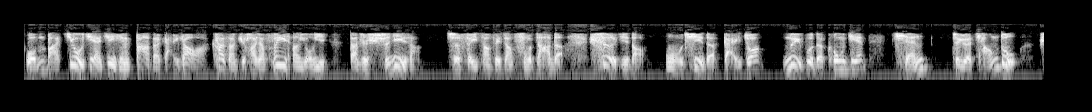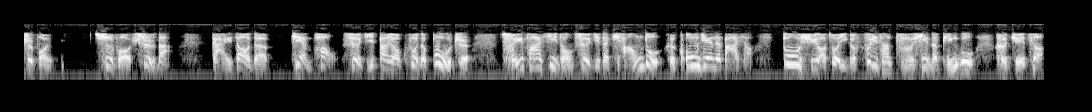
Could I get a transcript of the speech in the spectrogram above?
我们把旧舰进行大的改造啊，看上去好像非常容易，但是实际上是非常非常复杂的，涉及到武器的改装、内部的空间、前这个强度是否是否适当，改造的。舰炮涉及弹药库的布置，垂发系统涉及的强度和空间的大小，都需要做一个非常仔细的评估和决策。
